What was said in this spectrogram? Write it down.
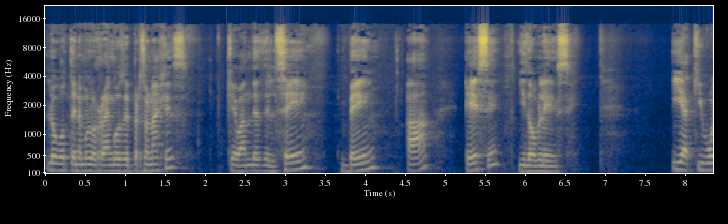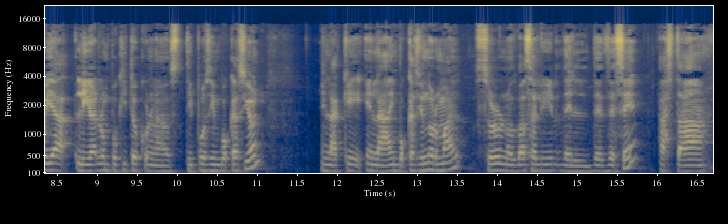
luego tenemos los rangos de personajes que van desde el C, B, A, S y doble S. Y aquí voy a ligarlo un poquito con los tipos de invocación. En la que en la invocación normal solo nos va a salir del, desde C hasta...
